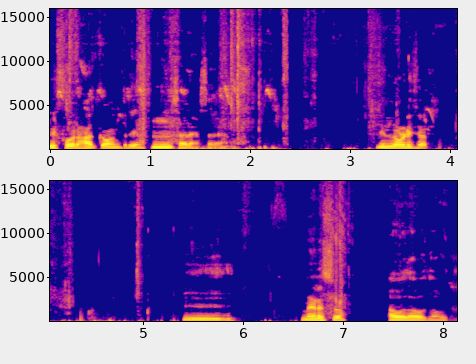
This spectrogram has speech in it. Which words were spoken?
ಬಿಫೋರ್ ಹಾಕೋಂತ್ರಿ ಹ್ಞೂ ಸರಿ ಸರಿ. ಇಲ್ಲಿ ನೋಡಿ ಸರ್. ಹ್ಞೂ ಮೆಣಸು. ಹೌದೌದು ಹೌದು.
